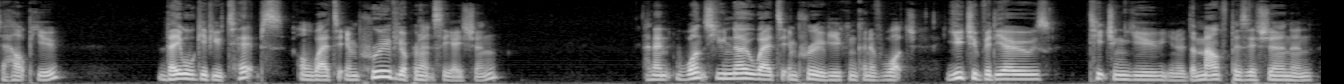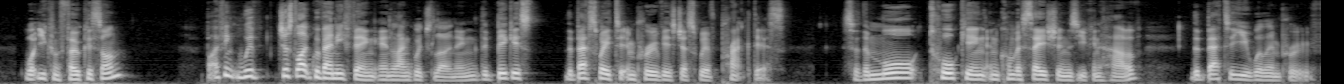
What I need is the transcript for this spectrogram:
to help you, they will give you tips on where to improve your pronunciation. And then once you know where to improve, you can kind of watch YouTube videos teaching you, you know, the mouth position and what you can focus on. But I think with just like with anything in language learning, the biggest the best way to improve is just with practice. So the more talking and conversations you can have, the better you will improve.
